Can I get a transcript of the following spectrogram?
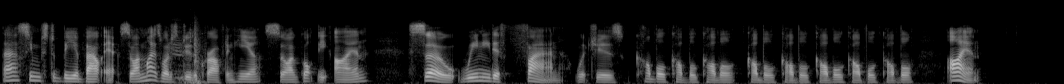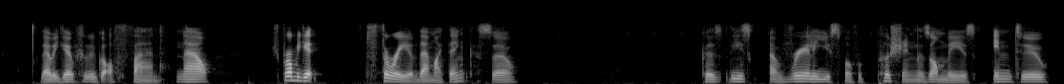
That seems to be about it. So I might as well just do the crafting here. So I've got the iron. So we need a fan, which is cobble, cobble, cobble, cobble, cobble, cobble, cobble, cobble, iron. There we go. So we've got a fan. Now, should probably get three of them, I think, so... Because these are really useful for pushing the zombies into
